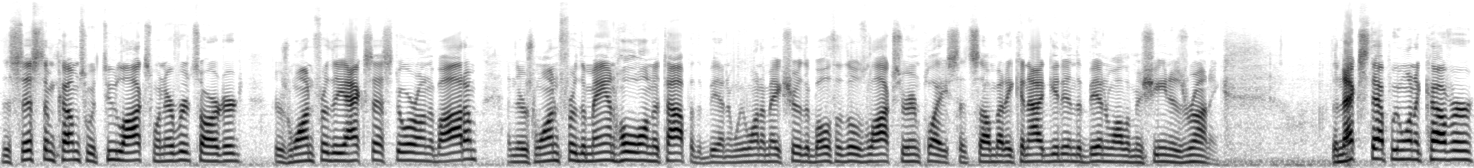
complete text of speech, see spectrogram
The system comes with two locks whenever it's ordered. There's one for the access door on the bottom and there's one for the manhole on the top of the bin and we want to make sure that both of those locks are in place that somebody cannot get in the bin while the machine is running. The next step we want to cover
